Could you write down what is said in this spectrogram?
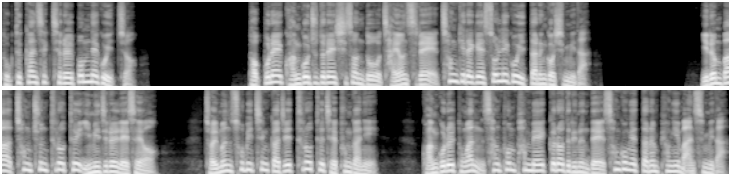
독특한 색채를 뽐내고 있죠. 덕분에 광고주들의 시선도 자연스레 청길에게 쏠리고 있다는 것입니다. 이른바 청춘 트로트 이미지를 내세워 젊은 소비층까지 트로트 제품가니 광고를 통한 상품 판매에 끌어들이는 데 성공했다는 평이 많습니다.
